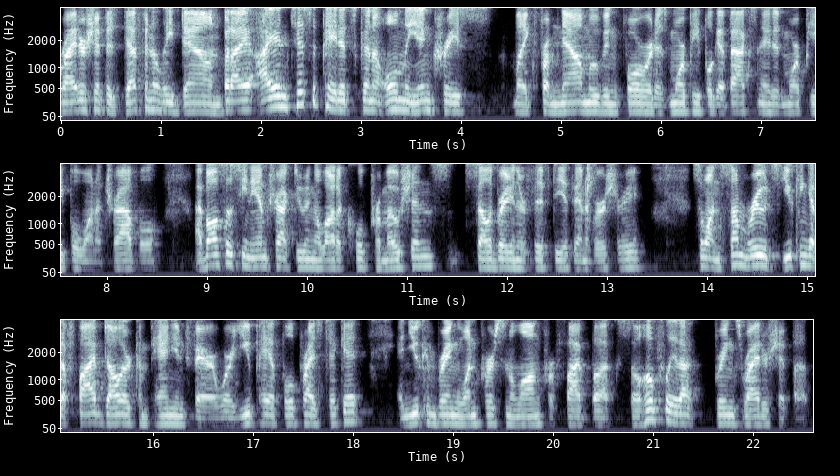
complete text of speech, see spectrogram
ridership is definitely down, but I, I anticipate it's going to only increase like from now moving forward as more people get vaccinated, more people want to travel. I've also seen Amtrak doing a lot of cool promotions celebrating their 50th anniversary. So on some routes, you can get a $5 companion fare where you pay a full price ticket and you can bring one person along for five bucks. So hopefully that brings ridership up.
